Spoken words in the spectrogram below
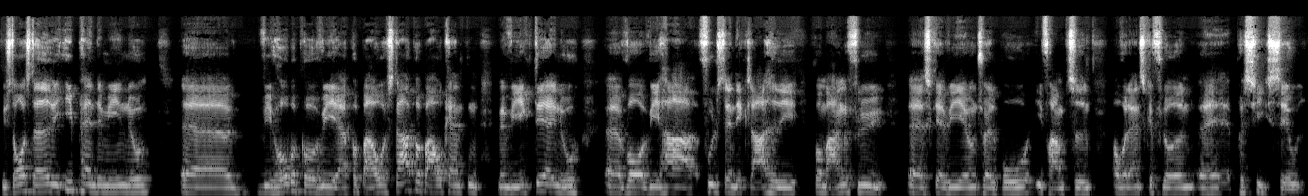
Vi står stadig i pandemien nu. Øh, vi håber på, at vi er på bag, snart på bagkanten, men vi er ikke der endnu, øh, hvor vi har fuldstændig klarhed i, hvor mange fly øh, skal vi eventuelt bruge i fremtiden, og hvordan skal flåden øh, præcis se ud.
